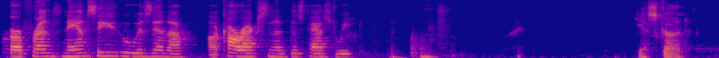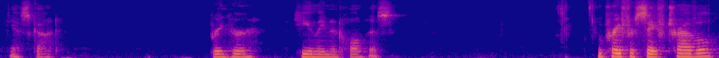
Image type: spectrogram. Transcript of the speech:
For our friend Nancy, who was in a, a car accident this past week. Yes, God. Yes, God. Bring her healing and wholeness. We pray for safe travel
